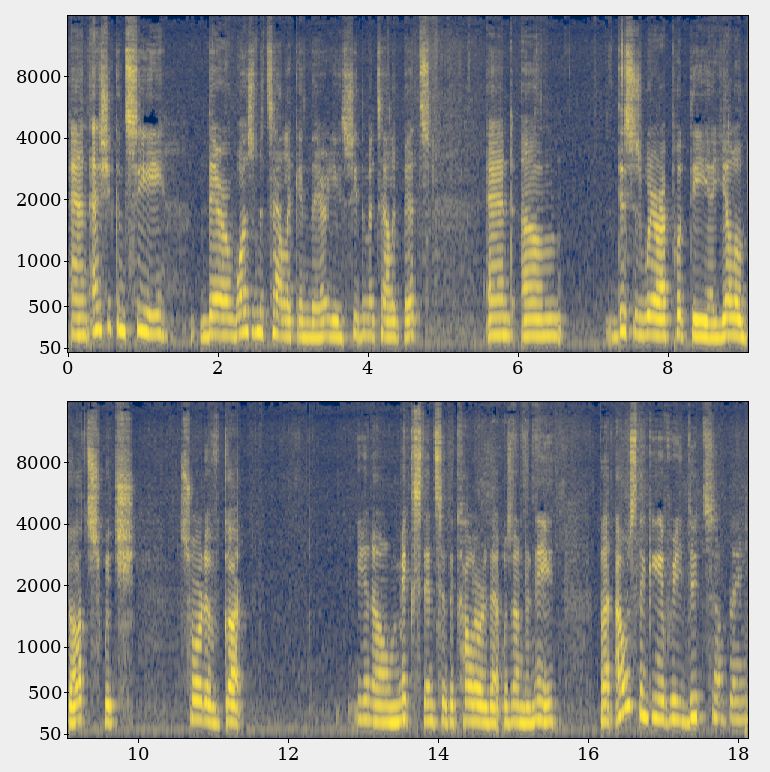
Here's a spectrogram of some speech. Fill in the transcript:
and as you can see, there was metallic in there. You see the metallic bits, and um, this is where I put the uh, yellow dots, which sort of got, you know, mixed into the color that was underneath. But I was thinking if we did something,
